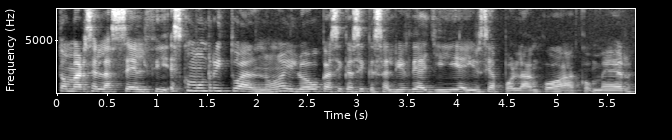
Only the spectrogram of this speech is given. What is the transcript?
tomarse la selfie, es como un ritual, ¿no? Y luego casi casi que salir de allí e irse a Polanco a comer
